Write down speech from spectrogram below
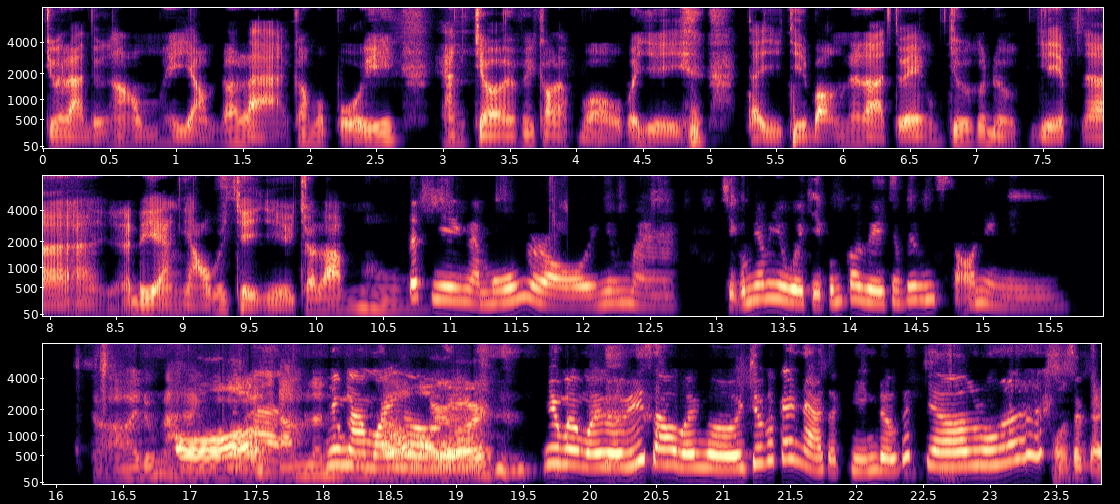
chưa làm được không? Hy vọng đó là có một buổi ăn chơi với câu lạc bộ bởi vì tại vì chị bận nên là tụi em cũng chưa có được dịp là đi ăn nhậu với chị nhiều cho lắm. Tất nhiên là muốn rồi nhưng mà chị cũng giống như quê chị cũng có ghi trong cái cuốn sổ này nè. Rồi đúng là Ủa? tâm linh nhưng mà mọi người, mọi người nhưng mà mọi người biết sao mọi người chưa có cái nào thực hiện được hết trơn luôn á. Ủa sao kệ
